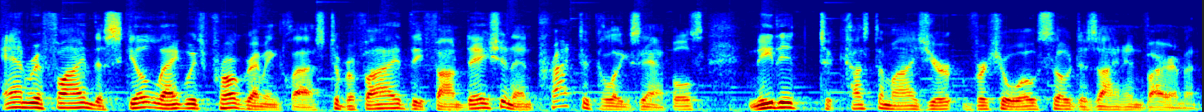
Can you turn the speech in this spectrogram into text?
and refined the skill language programming class to provide the foundation and practical examples needed to customize your virtuoso design environment.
